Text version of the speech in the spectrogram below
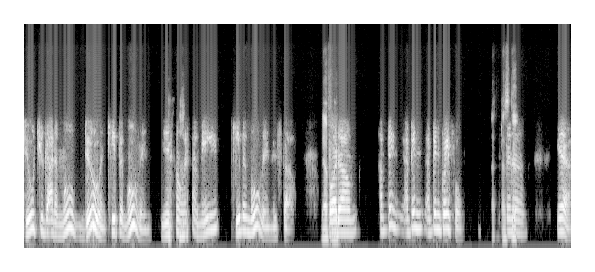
do what you got to move, do and keep it moving. You know mm-hmm. what I mean? Keep it moving and stuff. Definitely. But um, I've been I've been I've been grateful. That's been good. A, yeah,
